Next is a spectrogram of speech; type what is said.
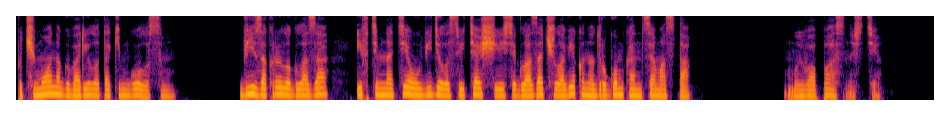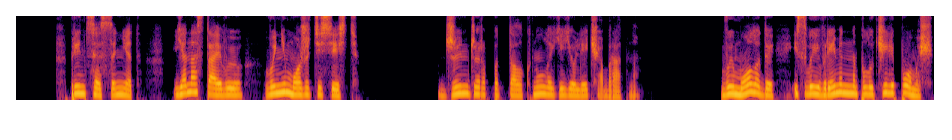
Почему она говорила таким голосом? Ви закрыла глаза и в темноте увидела светящиеся глаза человека на другом конце моста. «Мы в опасности». «Принцесса, нет. Я настаиваю. Вы не можете сесть». Джинджер подтолкнула ее лечь обратно. «Вы молоды и своевременно получили помощь.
